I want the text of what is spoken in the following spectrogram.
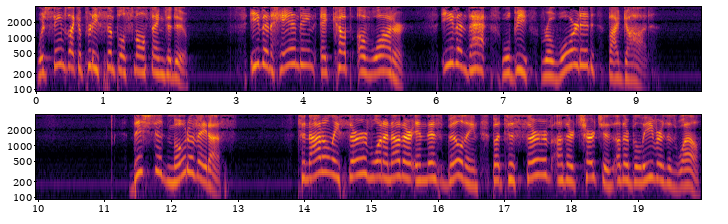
which seems like a pretty simple, small thing to do. Even handing a cup of water, even that will be rewarded by God. This should motivate us to not only serve one another in this building, but to serve other churches, other believers as well.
